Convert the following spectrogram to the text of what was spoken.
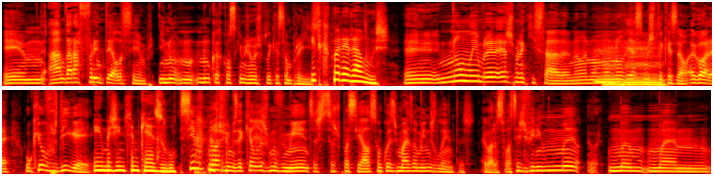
É, a andar à frente dela sempre. E nu- nu- nunca conseguimos uma explicação para E isso. de que cor era a luz? É, não me lembro, era esbranquiçada, não, não, não, não havia assim uma explicação. Agora, o que eu vos digo é. Eu imagino sempre que é azul. Sempre que nós vimos aqueles movimentos, a estação espacial, são coisas mais ou menos lentas. Agora, se vocês virem uma, uma, uma-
